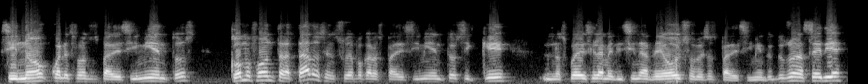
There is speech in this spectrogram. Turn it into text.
sino cuáles fueron sus padecimientos, cómo fueron tratados en su época los padecimientos y qué nos puede decir la medicina de hoy sobre esos padecimientos. Entonces, una serie,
